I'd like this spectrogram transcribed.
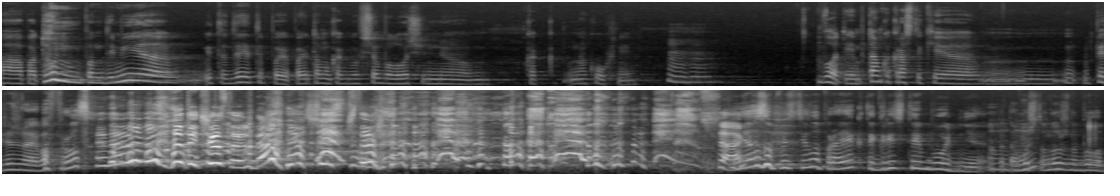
а потом пандемия и т.д. и т.п. Поэтому как бы все было очень э, как на кухне. Угу. Вот, и там как раз-таки, опережая вопрос, Ты чувствуешь, да? Так. я запустила проект «Игристые будни», потому что нужно было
